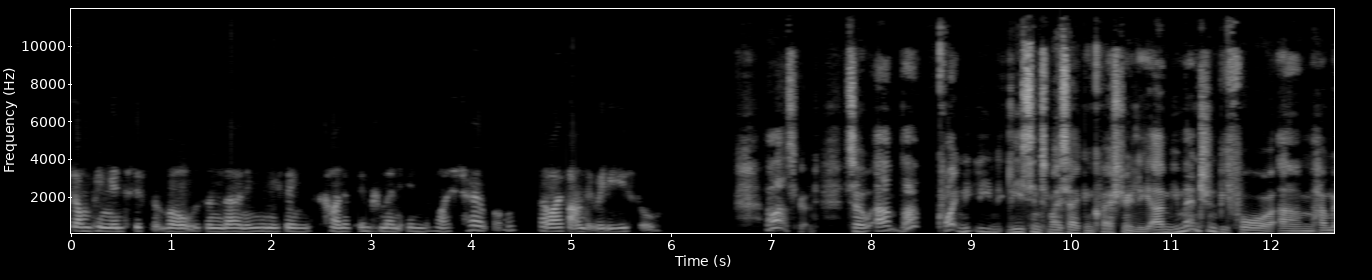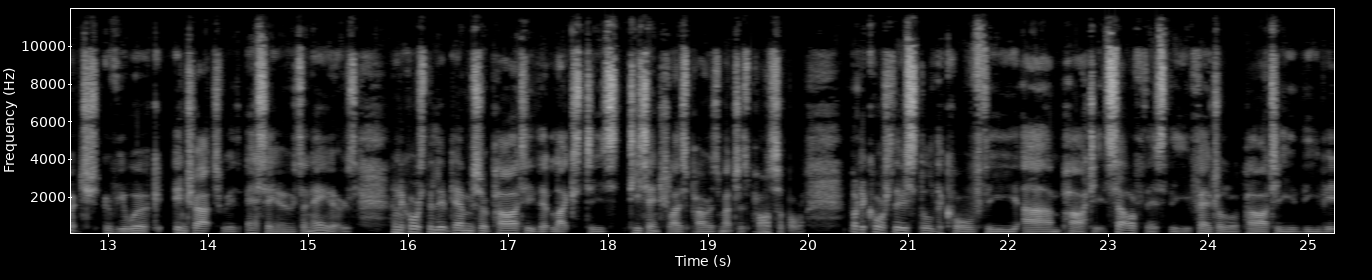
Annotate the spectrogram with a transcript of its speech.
jumping into different roles and learning new things to kind of implement in the vice chair role. So I found it really useful. Oh, that's good. So um, that quite neatly leads into my second question, really. Um, you mentioned before um, how much of your work interacts with SAOs and AOs. And of course, the Lib Dems are a party that likes to decentralize power as much as possible. But of course, there's still the core of the um, party itself. There's the federal party, the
